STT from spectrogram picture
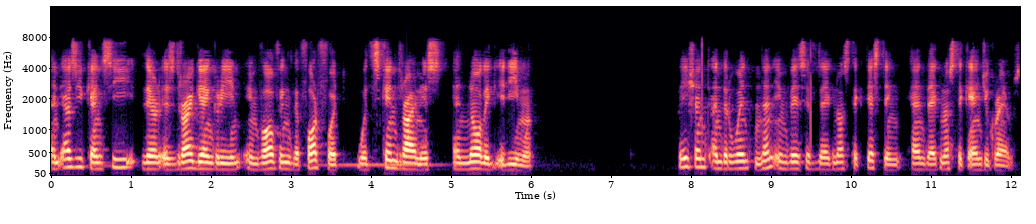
and as you can see there is dry gangrene involving the forefoot with skin dryness and no leg edema. Patient underwent non-invasive diagnostic testing and diagnostic angiograms.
